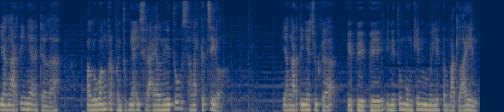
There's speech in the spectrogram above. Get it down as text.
Yang artinya adalah peluang terbentuknya Israel ini tuh sangat kecil. Yang artinya juga PBB ini tuh mungkin memilih tempat lain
